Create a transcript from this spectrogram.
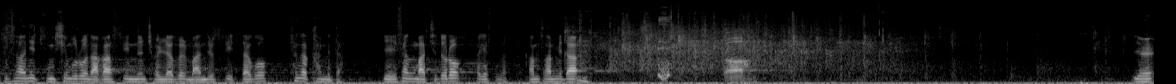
부산이 중심으로 나갈 수 있는 전략을 만들 수 있다고 생각합니다. 예, 이상 마치도록 하겠습니다. 감사합니다. 예,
